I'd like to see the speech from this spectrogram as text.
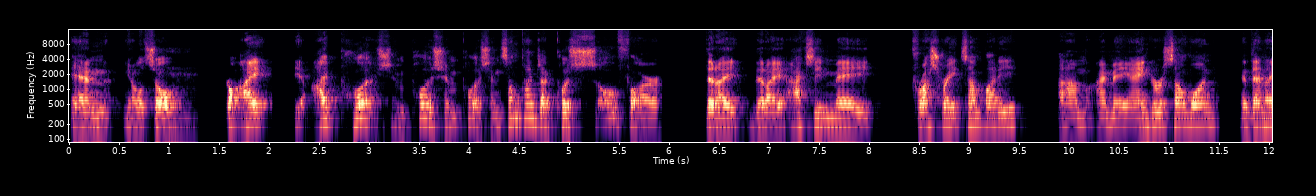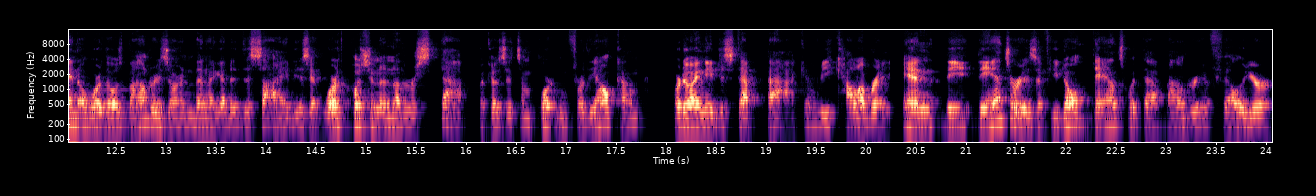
And you know, so, mm. so I I push and push and push, and sometimes I push so far that I that I actually may frustrate somebody. Um, I may anger someone, and then I know where those boundaries are, and then I got to decide: is it worth pushing another step because it's important for the outcome, or do I need to step back and recalibrate? And the the answer is: if you don't dance with that boundary of failure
